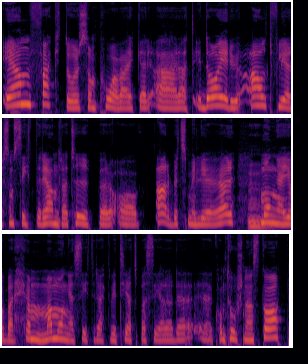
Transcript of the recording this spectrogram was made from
en faktor som påverkar är att idag är det ju allt fler som sitter i andra typer av arbetsmiljöer. Mm. Många jobbar hemma, många sitter i aktivitetsbaserade eh, kontorslandskap.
